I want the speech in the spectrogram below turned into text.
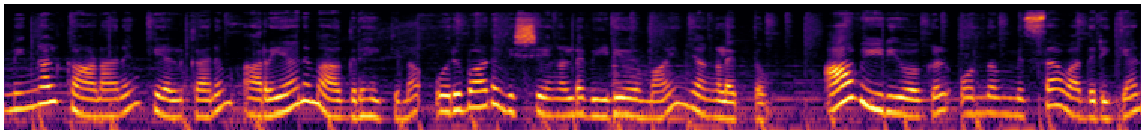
നിങ്ങൾ കാണാനും കേൾക്കാനും അറിയാനും ആഗ്രഹിക്കുന്ന ഒരുപാട് വിഷയങ്ങളുടെ വീഡിയോയുമായി ഞങ്ങൾ ഞങ്ങളെത്തും. ആ വീഡിയോകൾ ഒന്നും മിസ്സാവാതിരിക്കാൻ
